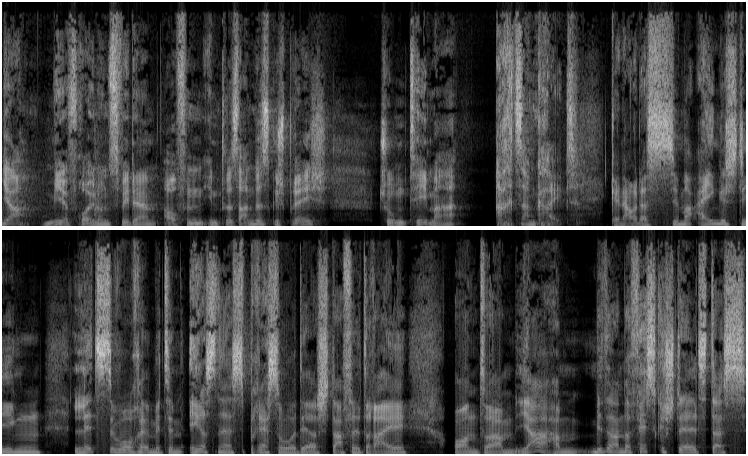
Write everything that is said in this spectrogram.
Ja, wir freuen uns wieder auf ein interessantes Gespräch zum Thema Achtsamkeit. Genau, das sind wir eingestiegen letzte Woche mit dem ersten Espresso der Staffel 3 und ähm, ja, haben miteinander festgestellt, dass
